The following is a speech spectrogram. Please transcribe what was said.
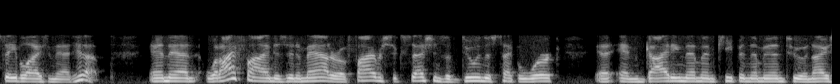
stabilizing that hip. And then what I find is in a matter of five or six sessions of doing this type of work and, and guiding them and keeping them into a nice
